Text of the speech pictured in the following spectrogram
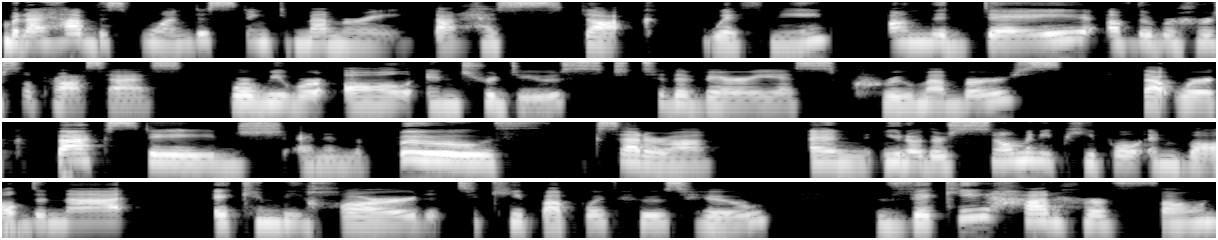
But I have this one distinct memory that has stuck with me. On the day of the rehearsal process, where we were all introduced to the various crew members that work backstage and in the booth, etc. And you know, there's so many people involved in that. It can be hard to keep up with who's who. Vicky had her phone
